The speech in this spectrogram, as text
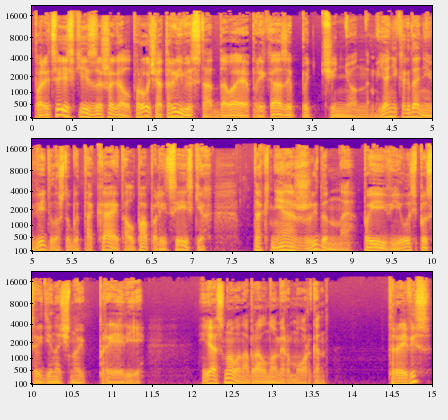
Полицейский зашагал прочь, отрывисто отдавая приказы подчиненным. Я никогда не видел, чтобы такая толпа полицейских так неожиданно появилась посреди ночной прерии. Я снова набрал номер Морган. «Трэвис?»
